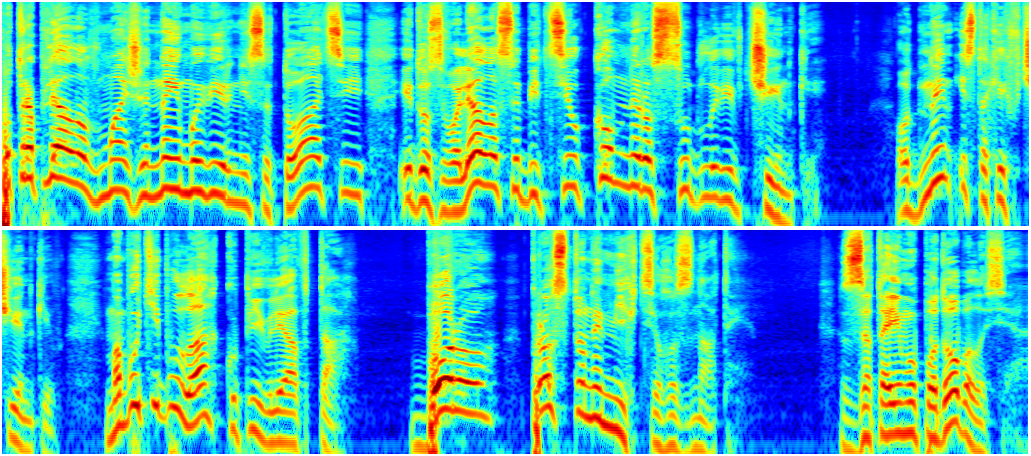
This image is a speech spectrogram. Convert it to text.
потрапляла в майже неймовірні ситуації і дозволяла собі цілком нерозсудливі вчинки. Одним із таких вчинків, мабуть, і була купівля авто. Боро просто не міг цього знати. Зате йому подобалося,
